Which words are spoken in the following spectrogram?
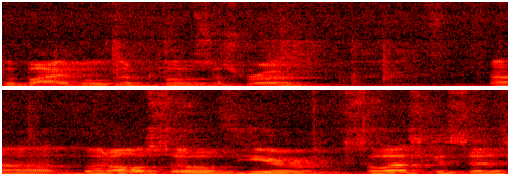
the Bible that Moses wrote. Uh, but also here, Saleska says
